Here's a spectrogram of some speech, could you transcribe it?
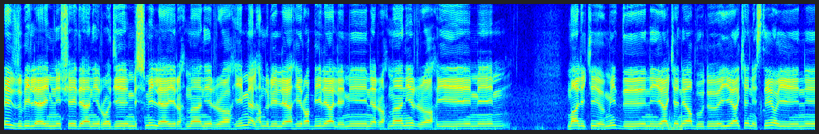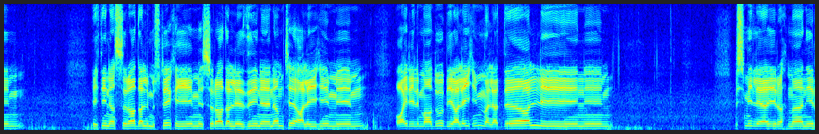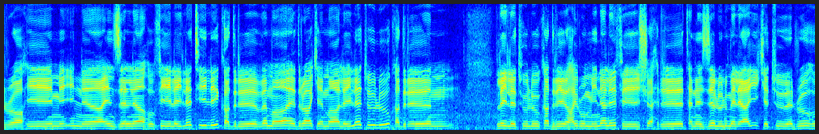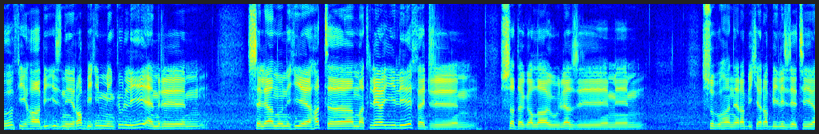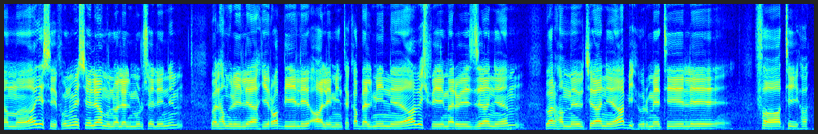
Euzu billahi mineşşeytanirracim. Bismillahirrahmanirrahim. Elhamdülillahi rabbil alamin. Errahmanirrahim. Maliki yevmiddin. İyyake na'budu ve iyyake nestaîn. İhdina sıradal müstakim. Sıradal lezîne en'amte aleyhim. Gayril mağdubi aleyhim veleddallin. Bismillahirrahmanirrahim. İnna enzelnahu fi leyletil kadr ve ma edrake ma leyletül kadr. Leyletül kadri hayrun min elfi şehri tenezzelül melaiketü ve ruhu fiha bi izni rabbihim min kulli emrim. Selamun hiye hatta matli'il fecrim. Sadakallahu lazim. Subhane rabbike rabbil izzeti amma yesifun ve selamun alel murselin. Velhamdülillahi rabbil alemin. Tekabbel minna ve şfi mervizanem. Verham mevtana bi hürmetil Fatiha.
